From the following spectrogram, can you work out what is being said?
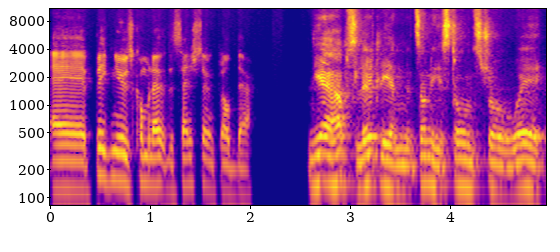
uh, big news coming out of the Seneschalstown club there. Yeah, absolutely. And it's only a stone's throw away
